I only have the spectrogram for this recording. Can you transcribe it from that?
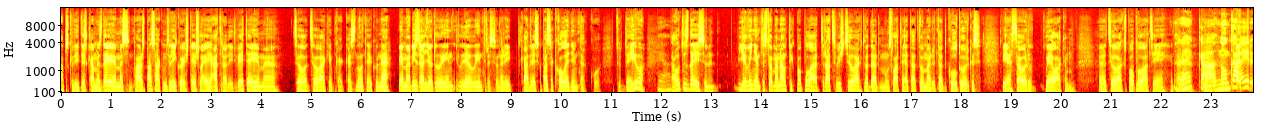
apskatīties, kā mēs dejojamies un pāris pasākumus rīkojuši tieši, lai atrādītu vietējiem eh, cil- cilvēkiem, ka, kas notiek. Un, jā, vienmēr izrāda ļoti lielu, interesi. Un arī kādreiz, kad pasakā kolēģiem, tā, ko tu dejo, Jā. tautas dejas. Un, Jo viņiem tas tomēr nav tik populāri. Tur atsevišķi cilvēki to dara. Mums Latvijā tā tomēr ir tāda kultūra, kas vies cauri lielākam uh, cilvēku populācijai. Tā kā, Re, kā, nu, un kā bet, ir?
